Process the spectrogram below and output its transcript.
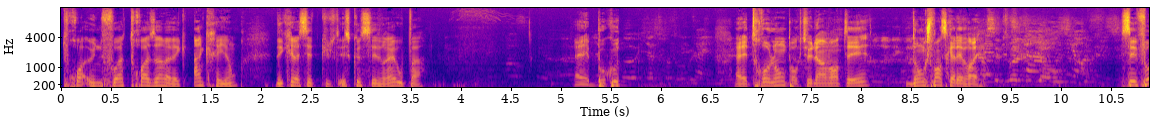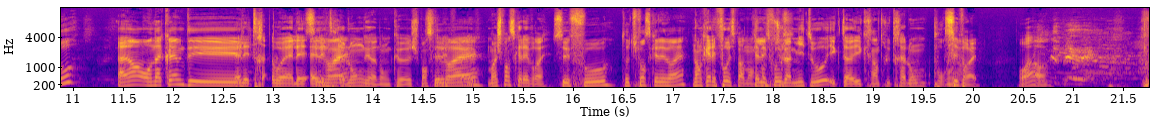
trois, une fois trois hommes avec un crayon, décrit la scène culte. Est-ce que c'est vrai ou pas? Elle est beaucoup. Elle est trop longue pour que tu l'aies inventée, donc je pense qu'elle est vraie. C'est faux? Ah non, on a quand même des. Elle est, très- ouais, elle est, elle est vrai? très longue, donc euh, je pense C'est qu'elle est vrai? elle est- Moi, je pense qu'elle est vraie. C'est faux. Toi, tu penses qu'elle est vraie? Non, qu'elle est fausse, pardon. Qu'elle je est que tu fausse l'as mytho et que tu as écrit un truc très long pour. C'est vrai. Waouh.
